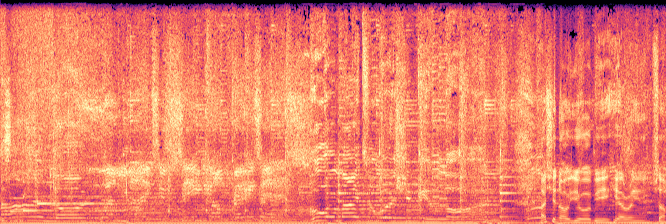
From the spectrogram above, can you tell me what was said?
listening. As you know, you will be hearing some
